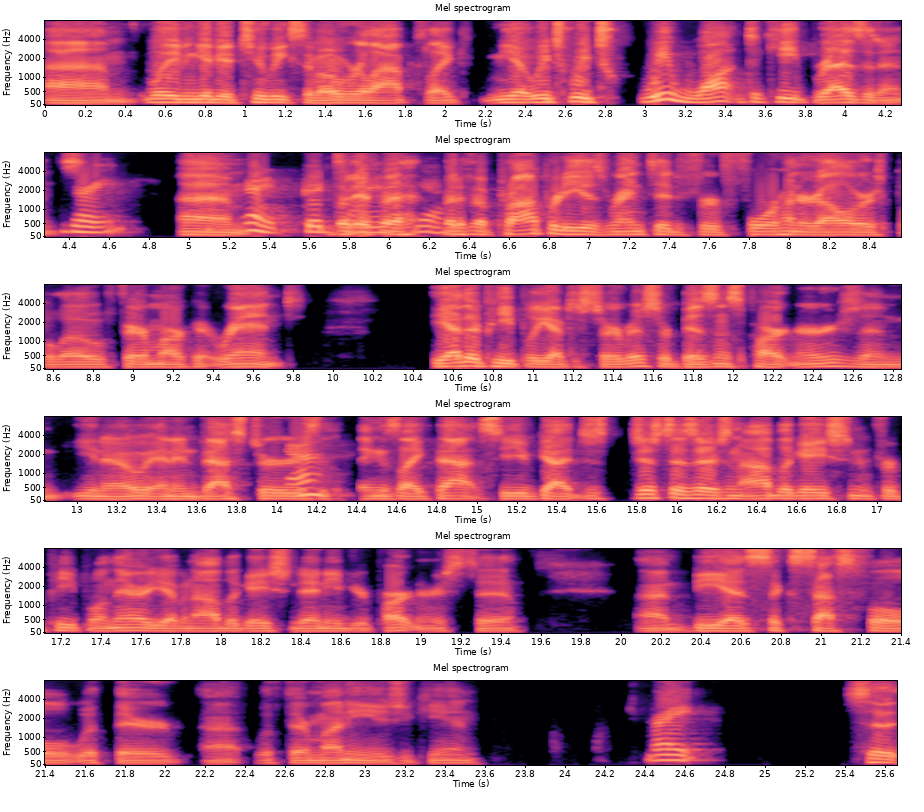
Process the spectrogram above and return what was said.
Um, we'll even give you two weeks of overlap. like you know, we we we want to keep residents right um, right, good. But if a, yeah. but if a property is rented for four hundred dollars below fair market rent, the other people you have to service are business partners and you know and investors yeah. and things like that. So you've got just just as there's an obligation for people in there, you have an obligation to any of your partners to uh, be as successful with their uh, with their money as you can. Right. So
